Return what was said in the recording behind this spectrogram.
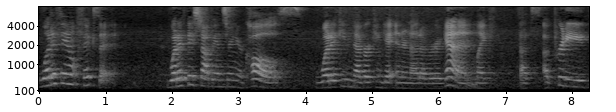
what if they don't fix it? What if they stop answering your calls? What if you never can get internet ever again? Like, that's a pretty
